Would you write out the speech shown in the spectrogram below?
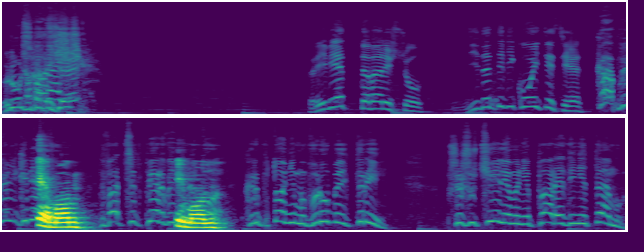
Ruszać Товарищи! się! Привет, товарищу! Зидентификуйте się! Капрель гнев! Demon. 21 Тимон. Плутон, Криптонім Врубель 3. Прижучили мені пару днів тому.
